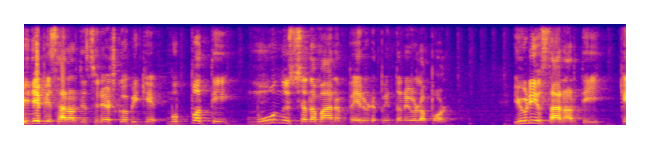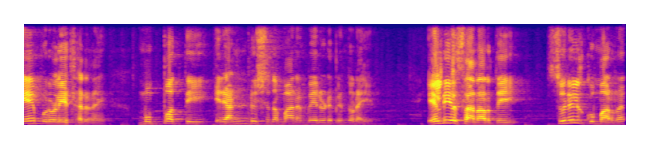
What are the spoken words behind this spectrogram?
ബി ജെ പി സ്ഥാനാർത്ഥി സുരേഷ് ഗോപിക്ക് മുപ്പത്തി മൂന്ന് ശതമാനം പേരുടെ പിന്തുണയുള്ളപ്പോൾ യു ഡി എഫ് സ്ഥാനാർത്ഥി കെ മുരളീധരന് മുപ്പത്തി രണ്ട് ശതമാനം പേരുടെ പിന്തുണയും എൽ ഡി എഫ് സ്ഥാനാർത്ഥി സുനിൽ കുമാറിന്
